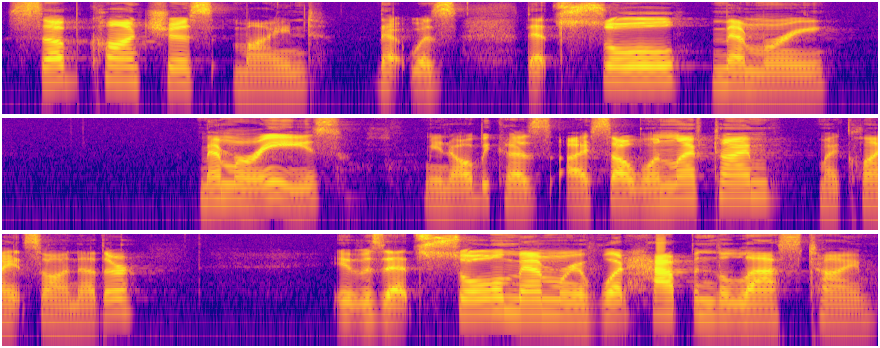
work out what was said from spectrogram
subconscious mind that was that soul memory memories you know because i saw one lifetime my client saw another. It was that soul memory of what happened the last time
